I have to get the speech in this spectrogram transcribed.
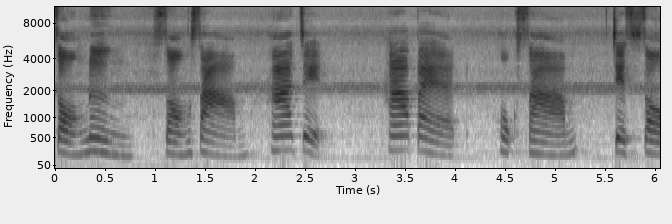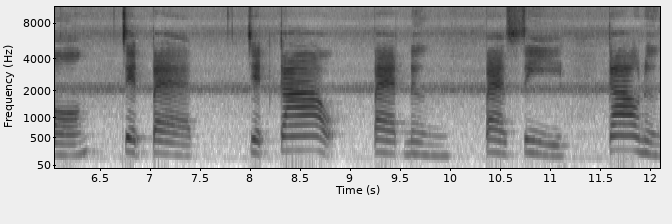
20 30 40 50 70 21 23 57 58 63 72 78 79 81 84 91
